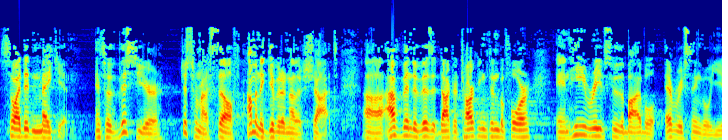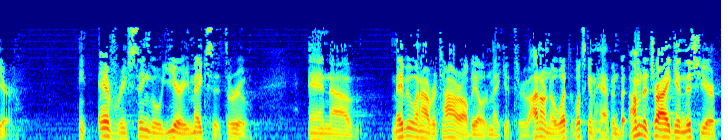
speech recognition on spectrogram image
So I didn't make it. And so this year, just for myself, I'm going to give it another shot. Uh, I've been to visit Dr. Tarkington before, and he reads through the Bible every single year. Every single year he makes it through. And uh, maybe when I retire, I'll be able to make it through. I don't know what, what's going to happen, but I'm going to try again this year.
